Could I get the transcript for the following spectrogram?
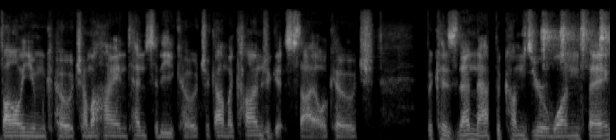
volume coach, I'm a high intensity coach, like I'm a conjugate style coach, because then that becomes your one thing.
